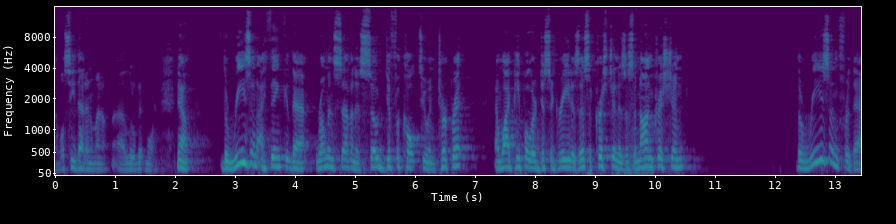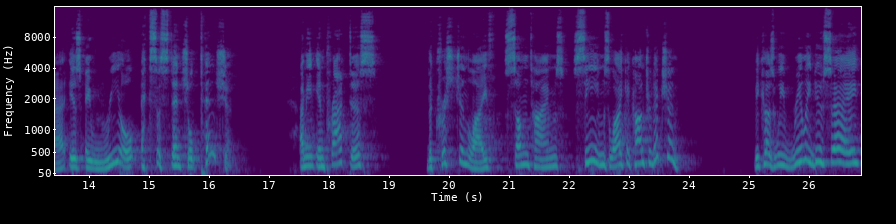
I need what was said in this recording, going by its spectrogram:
And we'll see that in a, minute, a little bit more. Now, the reason I think that Romans 7 is so difficult to interpret and why people are disagreed is this a Christian? Is this a non Christian? The reason for that is a real existential tension. I mean, in practice, the Christian life sometimes seems like a contradiction because we really do say,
